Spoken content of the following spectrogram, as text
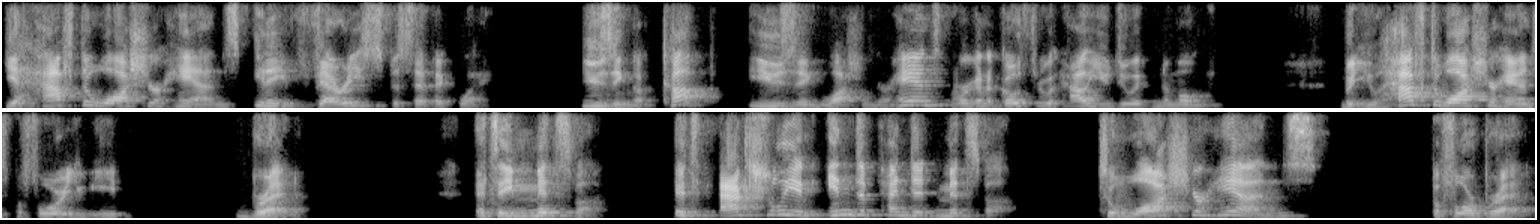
you have to wash your hands in a very specific way, using a cup, using washing your hands. We're going to go through how you do it in a moment. But you have to wash your hands before you eat bread. It's a mitzvah. It's actually an independent mitzvah to wash your hands before bread.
